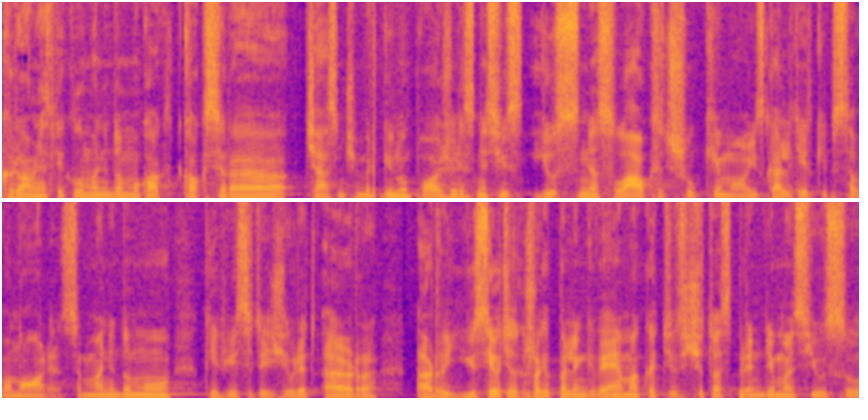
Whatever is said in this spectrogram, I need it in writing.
kariuomenės reikalų man įdomu, koks, koks yra čia esančių merginų požiūris, nes jūs, jūs nesulauksit šaukimo, jūs galite eiti kaip savanorės. Ir man įdomu, kaip jūs į tai žiūrit. Ar, ar jūs jaučiate kažkokį palengvėjimą, kad jūs šitas sprendimas jūsų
